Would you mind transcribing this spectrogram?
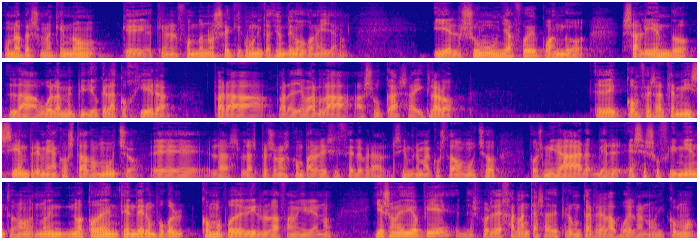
una persona que no, que, en el fondo no sé qué comunicación tengo con ella, ¿no? Y el sumo ya fue cuando saliendo la abuela me pidió que la cogiera para, para llevarla a su casa. Y claro, he de confesar que a mí siempre me ha costado mucho eh, las, las, personas con parálisis cerebral. Siempre me ha costado mucho pues mirar, ver ese sufrimiento, ¿no? No, no acabo de entender un poco cómo puede vivirlo la familia, ¿no? Y eso me dio pie, después de dejarla en casa, de preguntarle a la abuela, ¿no? ¿Y cómo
